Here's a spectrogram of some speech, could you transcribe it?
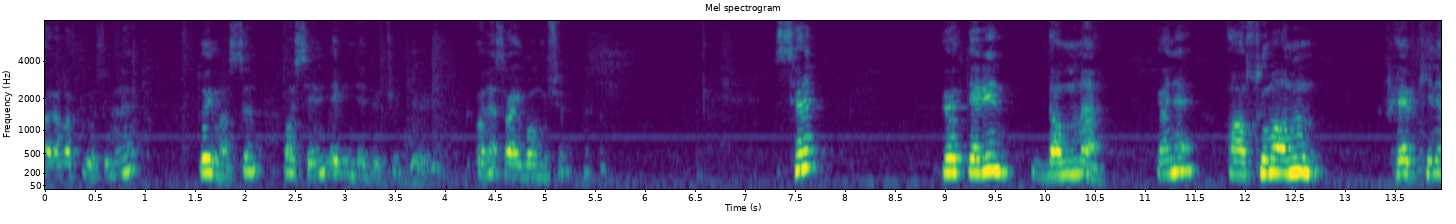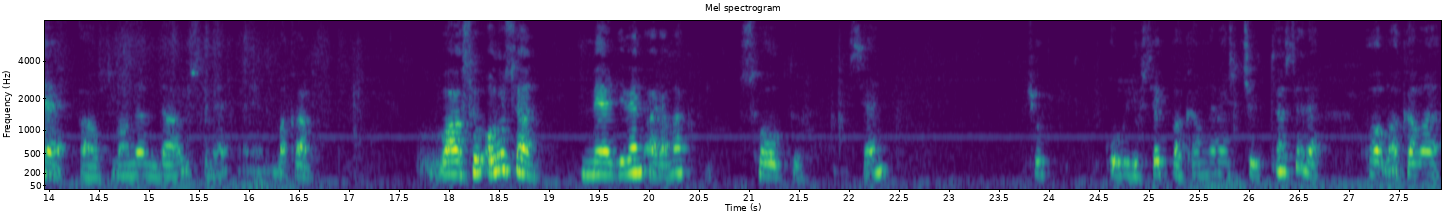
aramak lüzumunu duymazsın. O senin elindedir çünkü. Ona sahip olmuşsun. Sen göklerin damına yani asumanın fevkine, asumanın daha üstüne yani makam vasıl olursan merdiven aramak soğuktur. Sen çok ulu yüksek makamlara çıktıktan sonra o makama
